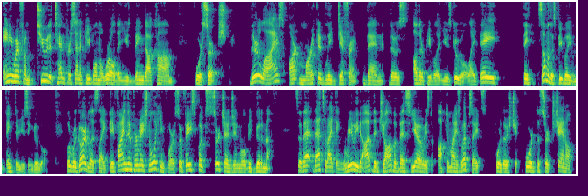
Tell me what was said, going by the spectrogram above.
anywhere from two to 10% of people in the world that use bing.com for search. Their lives aren't markedly different than those other people that use Google. Like they, they, some of those people even think they're using Google. But regardless, like they find the information they're looking for. So Facebook's search engine will be good enough. So that that's what I think. Really, the the job of SEO is to optimize websites for those ch- for the search channel,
